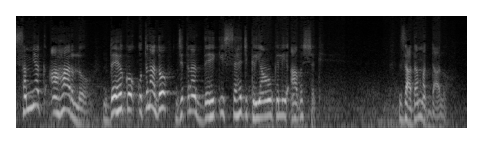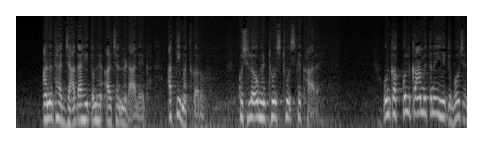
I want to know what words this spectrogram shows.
सम्यक आहार लो, देह को उतना दो जितना देह की सहज क्रियाओं के लिए आवश्यक है। ज़्यादा मत डालो। अन्यथा ज़्यादा ही तुम्हें अड़चन में डालेगा। अति मत करो। कुछ लोग हैं ठूस ठूस के खा रहे उनका कुल काम इतना ही है कि भोजन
